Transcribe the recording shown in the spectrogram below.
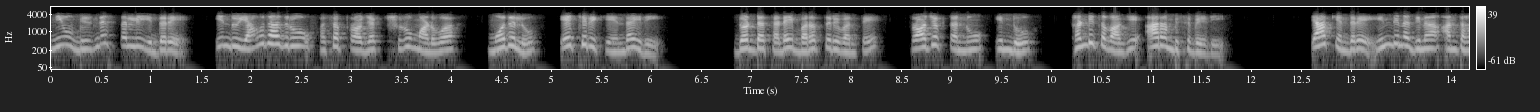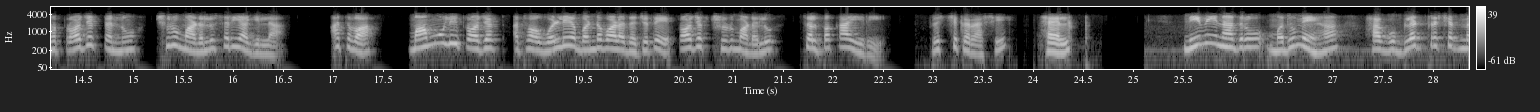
ನೀವು ಬಿಸ್ನೆಸ್ನಲ್ಲಿ ಇದ್ದರೆ ಇಂದು ಯಾವುದಾದರೂ ಹೊಸ ಪ್ರಾಜೆಕ್ಟ್ ಶುರು ಮಾಡುವ ಮೊದಲು ಎಚ್ಚರಿಕೆಯಿಂದ ಇರಿ. ದೊಡ್ಡ ತಡೆ ಬರುತ್ತಿರುವಂತೆ ಪ್ರಾಜೆಕ್ಟ್ ಅನ್ನು ಇಂದು ಖಂಡಿತವಾಗಿ ಆರಂಭಿಸಬೇಡಿ. ಯಾಕೆಂದರೆ ಇಂದಿನ ದಿನ ಅಂತಹ ಪ್ರಾಜೆಕ್ಟ್ ಅನ್ನು ಶುರು ಮಾಡಲು ಸರಿಯಾಗಿಲ್ಲ. ಅಥವಾ ಮಾಮೂಲಿ ಪ್ರಾಜೆಕ್ಟ್ ಅಥವಾ ಒಳ್ಳೆಯ ಬಂಡವಾಳದ ಜೊತೆ ಪ್ರಾಜೆಕ್ಟ್ ಶುರು ಮಾಡಲು ಸ್ವಲ್ಪ ಕಾಯಿರಿ. ವೃಶ್ಚಿಕ ರಾಶಿ ಹೆಲ್ತ್ ನೀವೇನಾದರೂ ಮಧುಮೇಹ ಹಾಗೂ ಬ್ಲಡ್ ಪ್ರೆಷರ್ನ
